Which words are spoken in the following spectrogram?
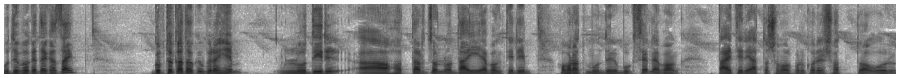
উদ্দীপকে দেখা যায়, গুপ্ত গুপ্তঘাতক ইব্রাহিম লোদির হত্যার জন্য দায়ী এবং তিনি অপরাধ মন্দিরে ভুগছেন এবং তাই তিনি আত্মসমর্পণ করে সত্য ও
